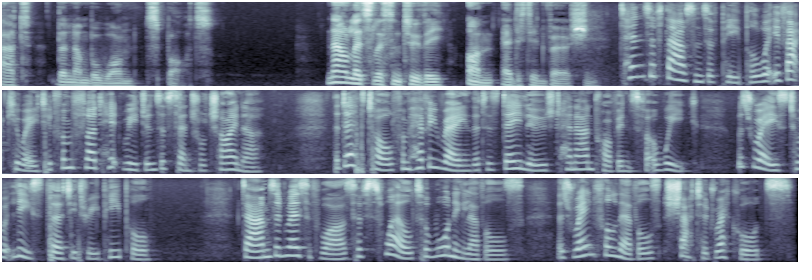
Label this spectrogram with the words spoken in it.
at the number one spot. Now let's listen to the unedited version. Tens of thousands of people were evacuated from flood hit regions of central China. The death toll from heavy rain that has deluged Henan province for a week was raised to at least 33 people. Dams and reservoirs have swelled to warning levels as rainfall levels shattered records.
